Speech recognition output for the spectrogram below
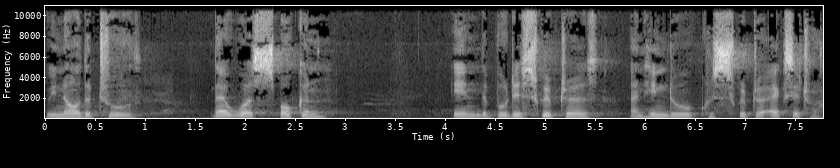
We know the truth that was spoken in the Buddhist scriptures and Hindu scripture, etc.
